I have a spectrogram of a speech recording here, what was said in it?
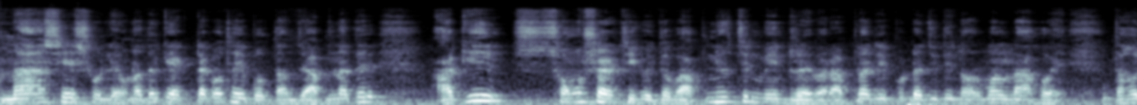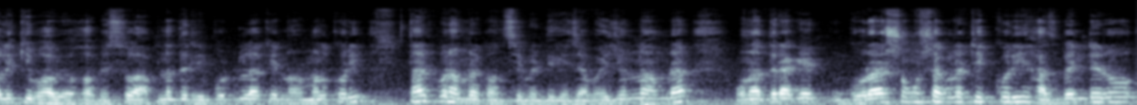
না শেষ হলে ওনাদেরকে একটা কথাই বলতাম যে আপনাদের আগে সমস্যা ঠিক হইতে হবে আপনি হচ্ছেন মেন ড্রাইভার আপনার রিপোর্টটা যদি নর্মাল না হয় তাহলে কীভাবে হবে? সো আপনাদের রিপোর্টগুলোকে নর্মাল করি তারপর আমরা কনসেপ্টের দিকে যাব। এই জন্য আমরা ওনাদের আগে গোড়ার সমস্যাগুলো ঠিক করি হাজব্যান্ডেরও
